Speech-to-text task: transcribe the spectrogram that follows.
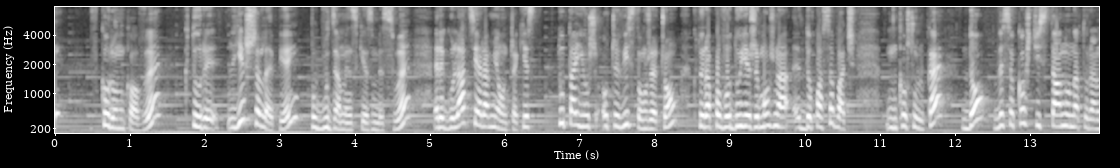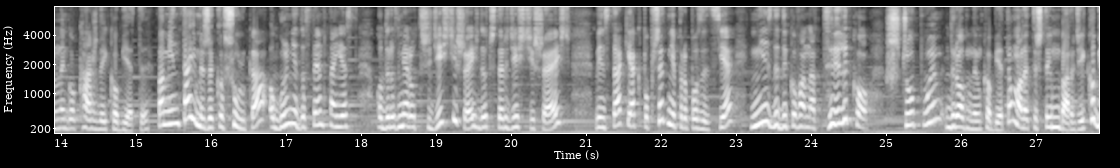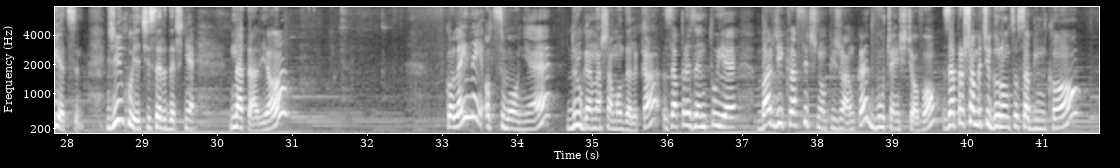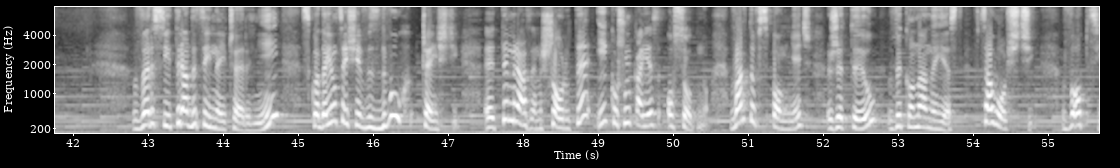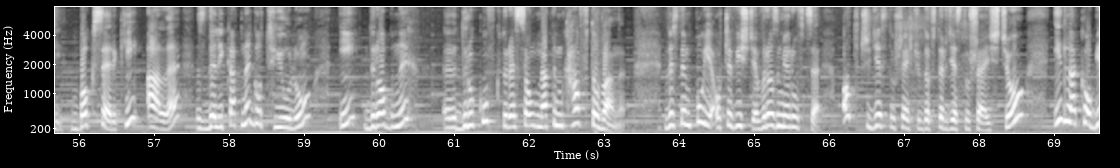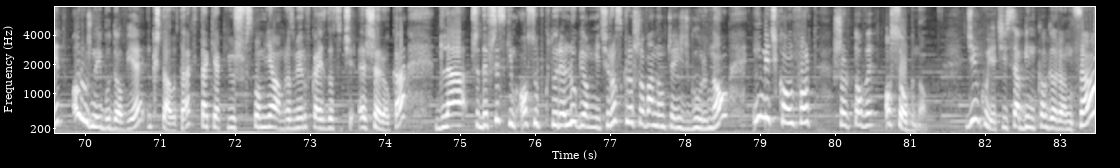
korunkowy, który jeszcze lepiej pobudza męskie zmysły. Regulacja ramionczek jest tutaj już oczywistą rzeczą, która powoduje, że można dopasować koszulkę do wysokości stanu naturalnego każdej kobiety. Pamiętajmy, że koszulka ogólnie dostępna jest od rozmiaru 36 do 46, więc tak jak poprzednie propozycje, nie jest dedykowana tylko szczupłym, drobnym kobietom, ale też tym bardziej kobiecym. Dziękuję Ci serdecznie. Natalio. W kolejnej odsłonie druga nasza modelka zaprezentuje bardziej klasyczną piżamkę dwuczęściową. Zapraszamy Cię gorąco, Sabinko. W wersji tradycyjnej czerni, składającej się z dwóch części. E, tym razem shorty i koszulka jest osobno. Warto wspomnieć, że tył wykonany jest w całości w opcji bokserki, ale z delikatnego tiulu i drobnych e, druków, które są na tym haftowane. Występuje oczywiście w rozmiarówce od 36 do 46 i dla kobiet o różnej budowie i kształtach. Tak jak już wspomniałam, rozmiarówka jest dosyć e, szeroka. Dla przede wszystkim osób, które lubią mieć rozkloszowaną część górną i mieć komfort shortowy osobno. Dziękuję Ci, Sabinko, gorąco.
